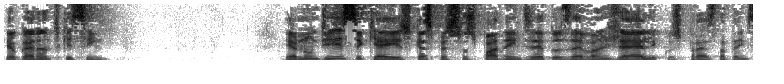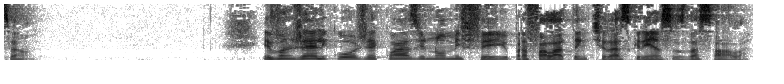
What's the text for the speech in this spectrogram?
Eu garanto que sim. Eu não disse que é isso que as pessoas podem dizer dos evangélicos, presta atenção. Evangélico hoje é quase nome feio, para falar tem que tirar as crianças da sala.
